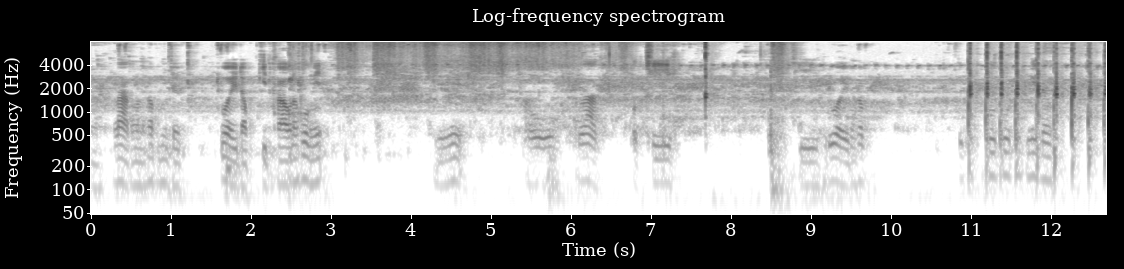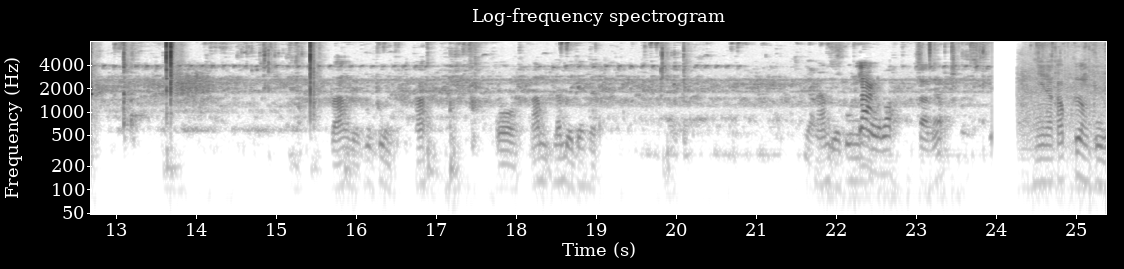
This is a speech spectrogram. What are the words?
อะลากมันนะครับมันจะ ช่วยดับกลิ่นคาวนะพวกนี้นี่เอารากผักชีชีด้วยนะครับทุบๆๆๆนิดนึงล้างเดือดลูกทุ่งฮะพอน้ำน้ำเดือดจังเลยน้ำเดือดพวกนี้ล่างหรอวะล้างแล้วนี่นะครับเครื่องปรุง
